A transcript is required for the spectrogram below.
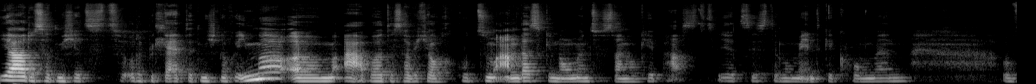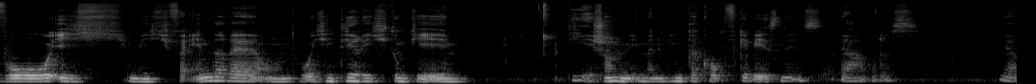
Ja, das hat mich jetzt oder begleitet mich noch immer, ähm, aber das habe ich auch gut zum Anlass genommen, zu sagen, okay, passt, jetzt ist der Moment gekommen, wo ich mich verändere und wo ich in die Richtung gehe, die eh schon in meinem Hinterkopf gewesen ist. Ja, aber das, ja,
